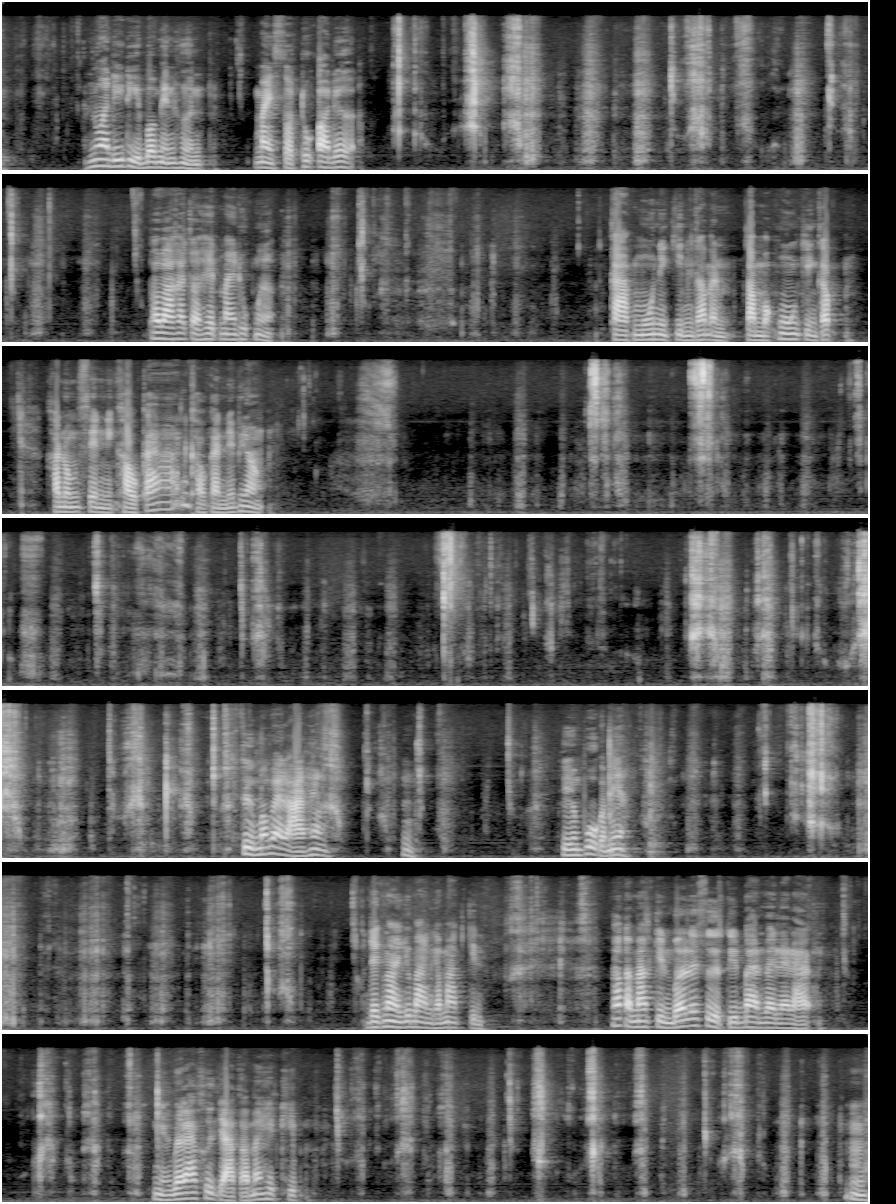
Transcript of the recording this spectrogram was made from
นัวดีดีบ่เหม็นเหินใหม่สดทุกออเดอร์ เพราะว่าเขาจะเฮ็ดใหม่ทุกเมื่อกากหมูนี่กินกับอันตำบักฮุ้งกินกับ ขนมเส้นนี่เข้ากันเข้ากันเนี่ยพี่น้อง ซื้อมาไว้หลายแห้งสีชมพูกับเนี่ยเด็กน้อยอยู่บ้านก็มากกินมากกันมากกินเบิร์ดเลยสื่อติดบ้านไว้หลายๆเนี่ยเวลาคืออยากกับไม่เฮ็ดคลิปอืม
